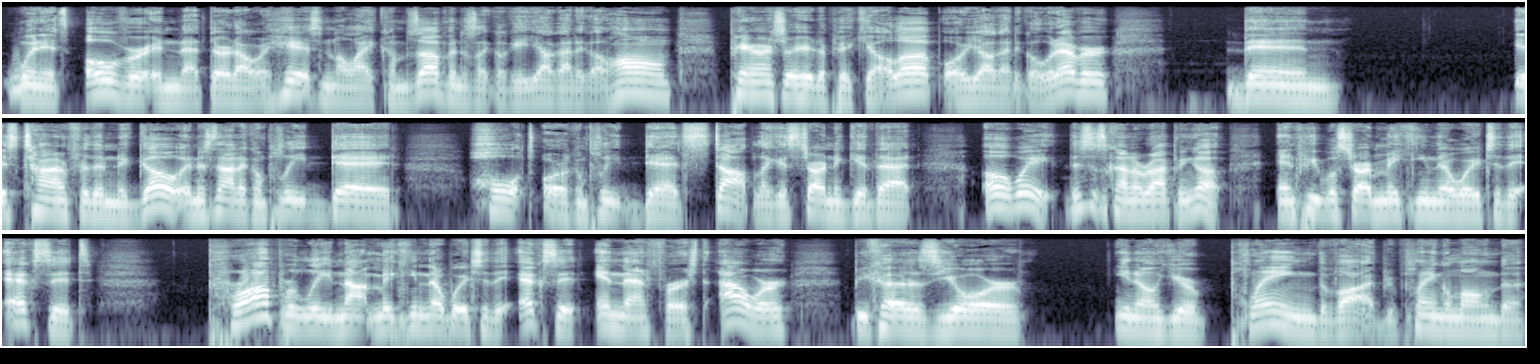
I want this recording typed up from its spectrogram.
when it's over and that third hour hits and the light comes up and it's like, okay, y'all got to go home. Parents are here to pick y'all up or y'all got to go whatever. Then it's time for them to go. And it's not a complete dead halt or a complete dead stop. Like it's starting to get that, oh, wait, this is kind of wrapping up. And people start making their way to the exit properly, not making their way to the exit in that first hour because you're you know you're playing the vibe. You're playing along the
